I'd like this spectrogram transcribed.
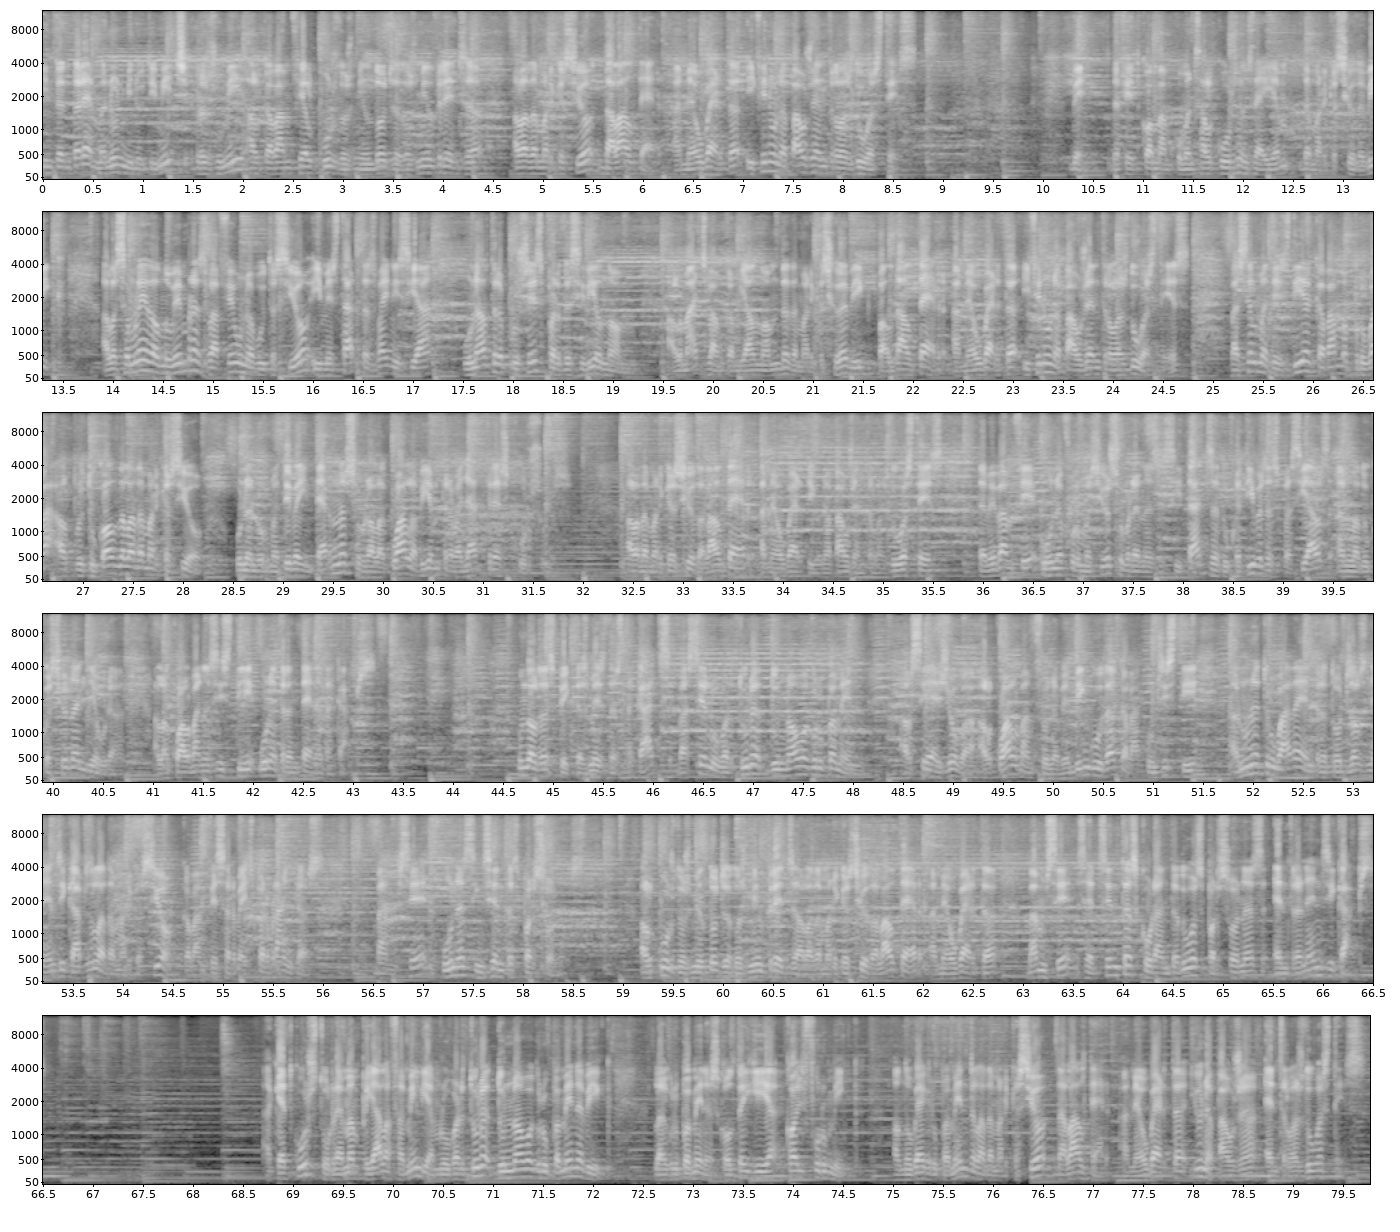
Intentarem en un minut i mig resumir el que vam fer el curs 2012-2013 a la demarcació de l'Alt Ter, a Meu Oberta, i fent una pausa entre les dues T's. Bé, de fet, quan vam començar el curs ens dèiem demarcació de Vic. A l'assemblea del novembre es va fer una votació i més tard es va iniciar un altre procés per decidir el nom. Al maig vam canviar el nom de demarcació de Vic pel d'Alter, a Meu Oberta, i fent una pausa entre les dues T's. Va ser el mateix dia que vam aprovar el protocol de la demarcació, una normativa interna sobre la qual havíem treballat tres cursos. A la demarcació de l'Alter, a Oberta i una pausa entre les dues T's, també vam fer una formació sobre necessitats educatives especials en l'educació en el lleure, a la qual van assistir una trentena de caps. Un dels aspectes més destacats va ser l'obertura d'un nou agrupament, el CE Jove, al qual van fer una benvinguda que va consistir en una trobada entre tots els nens i caps de la demarcació, que van fer serveis per branques. Van ser unes 500 persones. El curs 2012-2013 a la demarcació de l'Alter, a Meu Oberta, vam ser 742 persones entre nens i caps. Aquest curs tornem a ampliar la família amb l'obertura d'un nou agrupament a Vic, l'agrupament Escolta i Guia Coll Formic, el novè agrupament de la demarcació de l'Alter, a Meu Oberta i una pausa entre les dues T's.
